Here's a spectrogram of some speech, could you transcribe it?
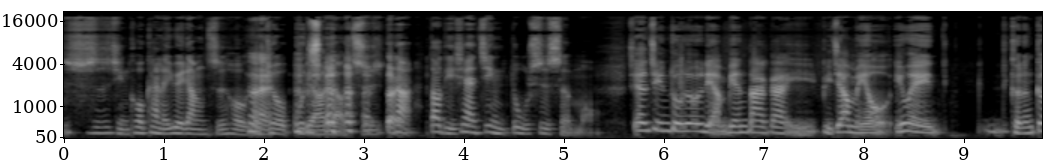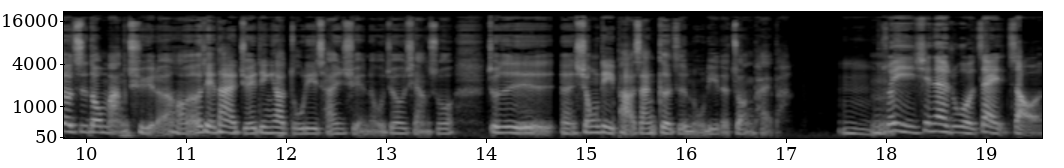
十指紧扣看了月亮之后，也就不了了之。那到底现在进度是什么？现在进度就是两边大概比较没有，因为可能各自都忙去了哈，而且他也决定要独立参选了。我就想说，就是嗯兄弟爬山各自努力的状态吧。嗯，所以现在如果再找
